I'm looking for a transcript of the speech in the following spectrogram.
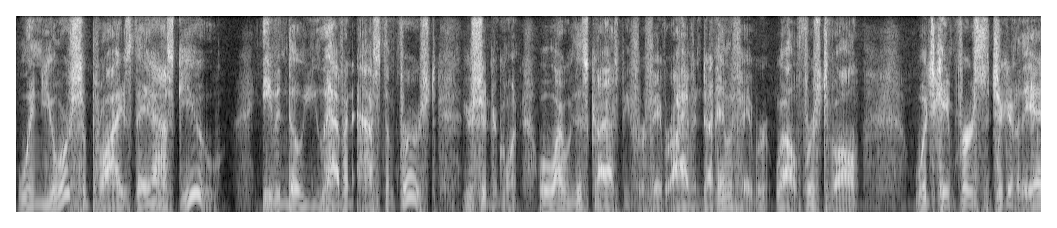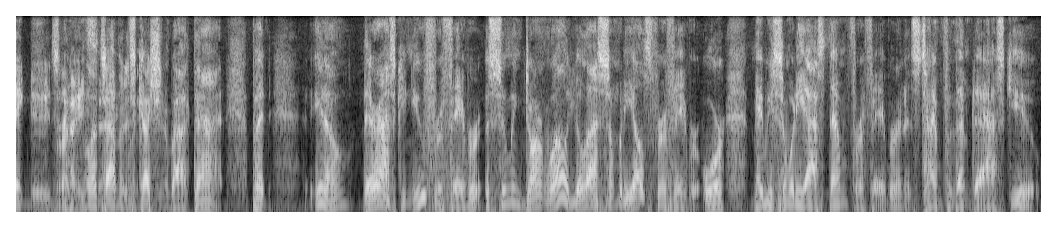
when you're surprised they ask you, even though you haven't asked them first. You're sitting there going, Well, why would this guy ask me for a favor? I haven't done him a favor. Well, first of all, which came first, the chicken or the egg, dudes? I Right, mean, let's have a discussion about that. But, you know, they're asking you for a favor, assuming darn well you'll ask somebody else for a favor. Or maybe somebody asked them for a favor and it's time for them to ask you.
